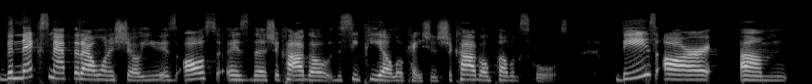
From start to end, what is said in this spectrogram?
The next map that I want to show you is also is the Chicago, the CPL location, Chicago Public Schools. These are um,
